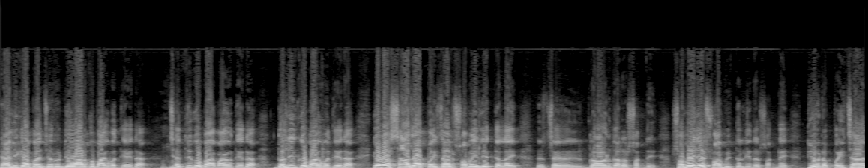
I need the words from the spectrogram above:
भ्यालीका मान्छेहरू नेवारको बागमती होइन? छेत्रीको बा बागमती होइन? दलितको बागमती होइन? एउटा साझा पहिचान सबैले त्यसलाई ग्रहण गर्न सक्ने सबैले स्वामित्व लिन सक्ने त्यो एउटा पहिचान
